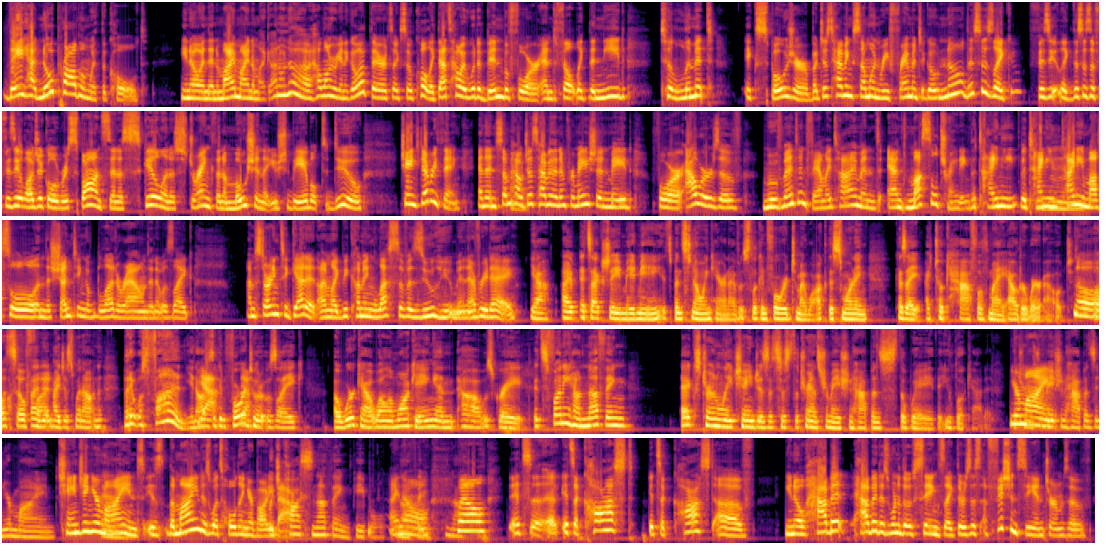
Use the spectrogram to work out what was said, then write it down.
they had no problem with the cold. You know, and then in my mind, I'm like, I don't know, how, how long are we going to go up there? It's like so cold. Like that's how I would have been before and felt like the need to limit exposure, but just having someone reframe it to go, no, this is like physio like this is a physiological response and a skill and a strength and emotion that you should be able to do changed everything. And then somehow just having that information made for hours of movement and family time and and muscle training, the tiny the tiny mm-hmm. tiny muscle and the shunting of blood around and it was like I'm starting to get it. I'm like becoming less of a zoo human every day. Yeah, I, it's actually made me. It's been snowing here, and I was looking forward to my walk this morning because I, I took half of my outerwear out. Oh, that's so fun. I just went out and, but it was fun. You know, I was looking forward yeah. to it. It was like a workout while I'm walking, and oh, it was great. It's funny how nothing externally changes. It's just the transformation happens the way that you look at it. Your the mind. transformation happens in your mind, Changing your mind is the mind is what's holding your body which back. costs nothing, people. I know. Nothing. Nothing. Well, it's a it's a cost. It's a cost of you know habit. Habit is one of those things. Like there's this efficiency in terms of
